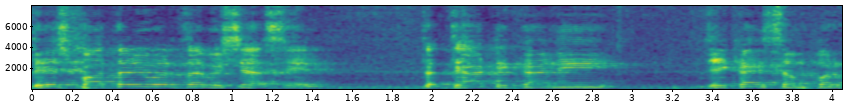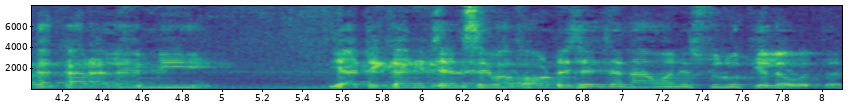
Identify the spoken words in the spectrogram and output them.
देश पातळीवरचा विषय असेल तर त्या ठिकाणी जे काही संपर्क कार्यालय मी या ठिकाणी जनसेवा फाउंडेशनच्या नावाने सुरू केलं होतं.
